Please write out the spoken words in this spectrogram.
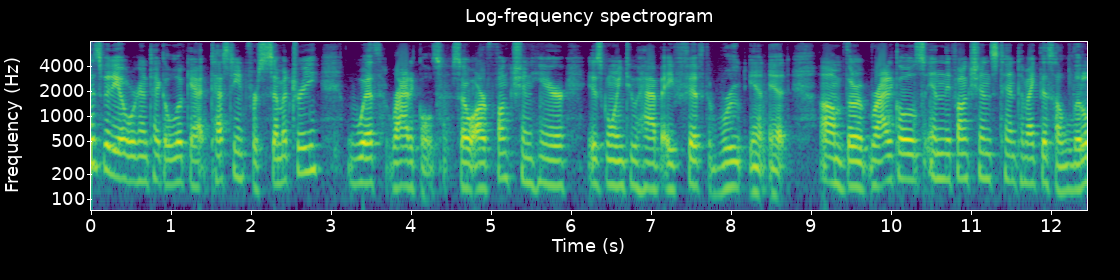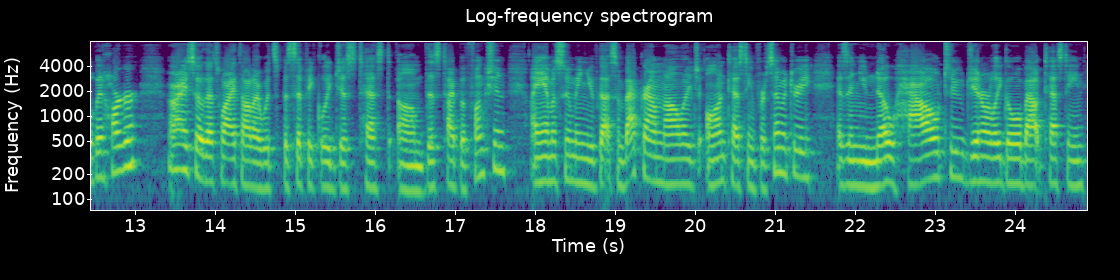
this video, we're going to take a look at testing for symmetry with radicals. So our function here is going to have a fifth root in it. Um, the radicals in the functions tend to make this a little bit harder. Alright, so that's why I thought I would specifically just test um, this type of function. I am assuming you've got some background knowledge on testing for symmetry, as in you know how to generally go about testing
